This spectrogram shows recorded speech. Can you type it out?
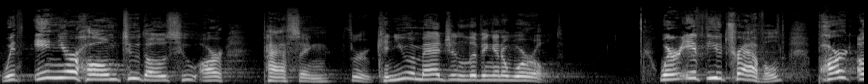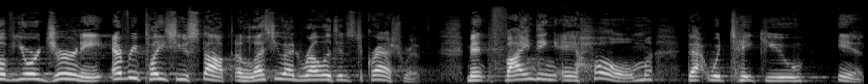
within your home to those who are passing through. Can you imagine living in a world where if you traveled, part of your journey, every place you stopped, unless you had relatives to crash with, meant finding a home that would take you in.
